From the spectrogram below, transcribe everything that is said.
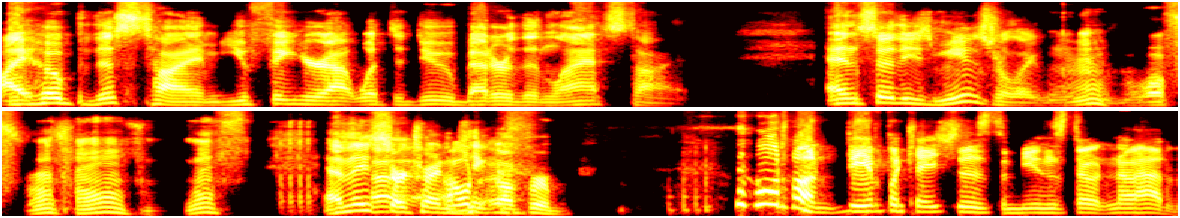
I hope this time you figure out what to do better than last time. And so these mutants are like, mm, woof, woof, woof, and they start uh, trying to take off her Hold on. The implication is the mutants don't know how to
